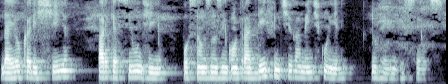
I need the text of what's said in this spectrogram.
da Eucaristia, para que assim um dia possamos nos encontrar definitivamente com Ele no Reino dos Céus.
